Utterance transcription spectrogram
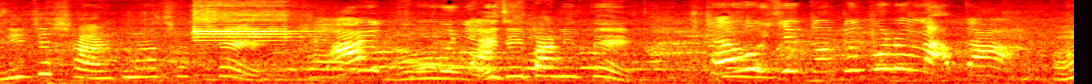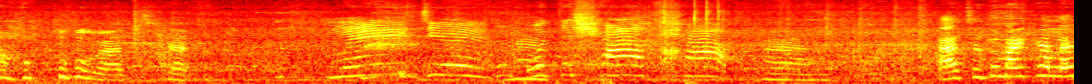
নিচে শার্ক মাছ আছে। এই যে পানিতে। হ্যাঁ, আচ্ছা। এই যে হুম। ওটা সাপ সাপ হ্যাঁ। আচ্ছা তোমার খেলা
